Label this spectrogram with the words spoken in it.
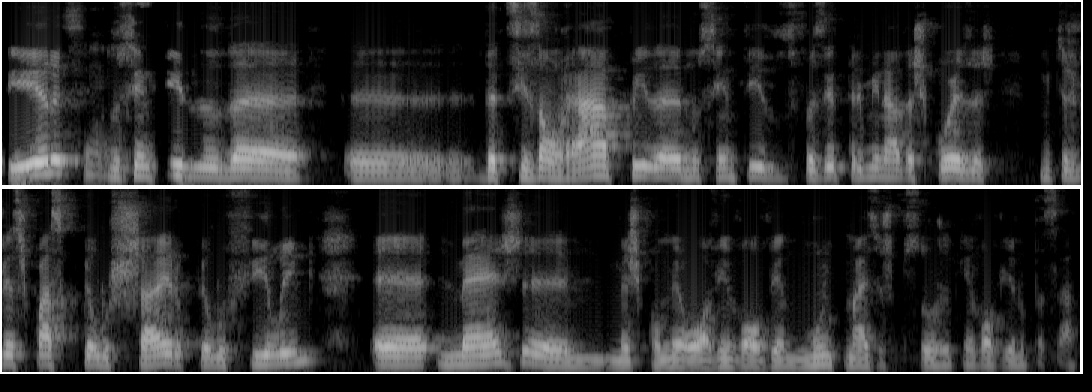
ter, Sim. no sentido da, da decisão rápida, no sentido de fazer determinadas coisas, muitas vezes quase pelo cheiro, pelo feeling, mas, mas, como é óbvio, envolvendo muito mais as pessoas do que envolvia no passado.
